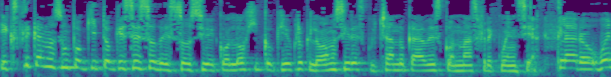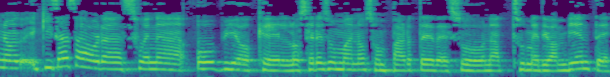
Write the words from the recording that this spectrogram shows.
Explícanos un poquito qué es eso de socioecológico, que yo creo que lo vamos a ir escuchando cada vez con más frecuencia. Claro, bueno, quizás ahora suena obvio que los seres humanos son parte de su, su medio ambiente,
